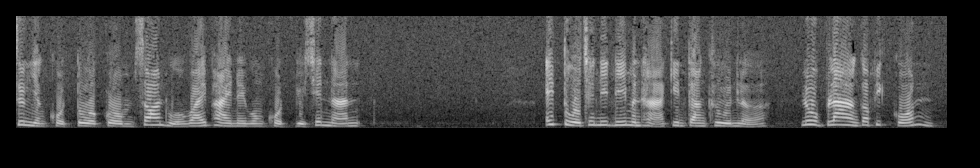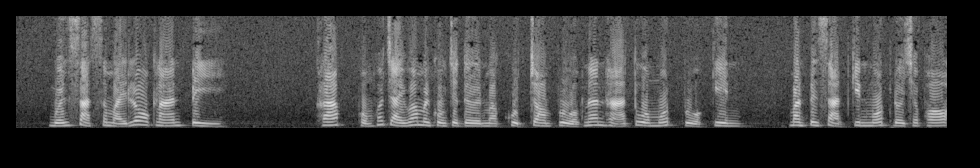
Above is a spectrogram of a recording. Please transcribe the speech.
ซึ่งยังขดตัวกลมซ่อนหัวไว้ภายในวงขดอยู่เช่นนั้น ไอตัวชนิดนี้มันหากินกลางคืนเหรอรูปร่างก็พิกลเหมือนสัตว์สมัยโลกล้านปี ครับ ผมเข้าใจว่ามันคงจะเดินมาขุดจอมปลวกนั่นหาตัวมดปลวกกิน มันเป็นสัตว์กินมดโดยเฉพาะ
